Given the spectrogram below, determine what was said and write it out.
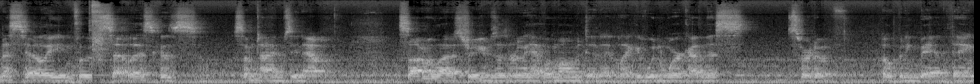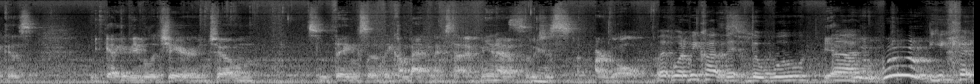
necessarily influence the set list because sometimes you know a song with a lot of streams doesn't really have a moment in it. Like it wouldn't work on this sort of opening band thing because you gotta get people to cheer and show them some things so that they come back next time. You know, which is our goal. What, what do we call it? The, the woo? Yeah, Uh, woo. you ca-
